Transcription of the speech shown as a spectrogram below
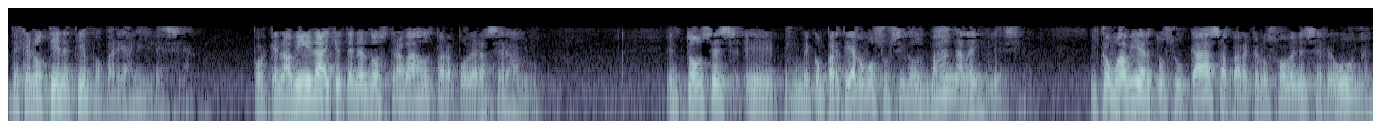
de que no tiene tiempo para ir a la iglesia, porque en la vida hay que tener dos trabajos para poder hacer algo. Entonces eh, me compartía cómo sus hijos van a la iglesia y cómo ha abierto su casa para que los jóvenes se reúnan.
